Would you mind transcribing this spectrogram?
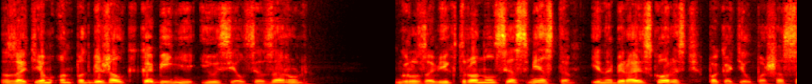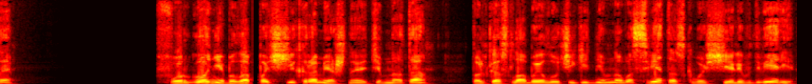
Затем он подбежал к кабине и уселся за руль. Грузовик тронулся с места и, набирая скорость, покатил по шоссе. В фургоне была почти кромешная темнота, только слабые лучики дневного света сквозь щели в двери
